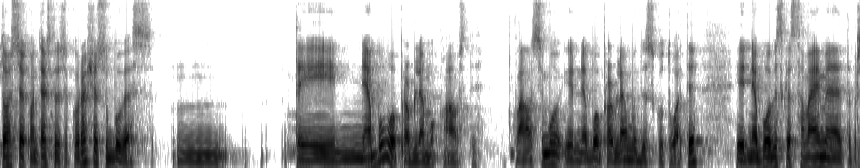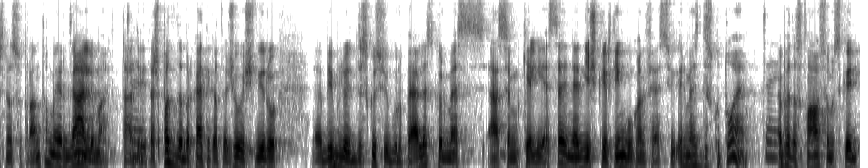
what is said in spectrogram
tose kontekstuose, kur aš esu buvęs, tai nebuvo problemų klausti klausimų ir nebuvo problemų diskutuoti ir nebuvo viskas savaime, ta prasme, suprantama ir galima tą daryti. Aš pats dabar ką tik atvažiavau iš vyrų e, Biblijų diskusijų grupelės, kur mes esame keliese, netgi iš skirtingų konfesijų ir mes diskutuojam Taip. apie tos klausimus. Kad,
